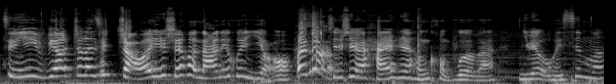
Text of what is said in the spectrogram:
请你不要真的去找啊！你身后哪里会有？哎，其实还是很恐怖的吧？你以为我会信吗？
